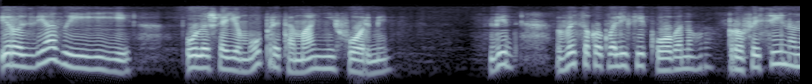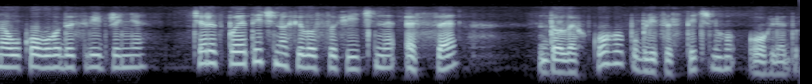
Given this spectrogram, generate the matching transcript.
і розв'язує її у лише йому притаманній формі. Від висококваліфікованого професійно-наукового дослідження через поетично-філософічне есе до легкого публіцистичного огляду.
